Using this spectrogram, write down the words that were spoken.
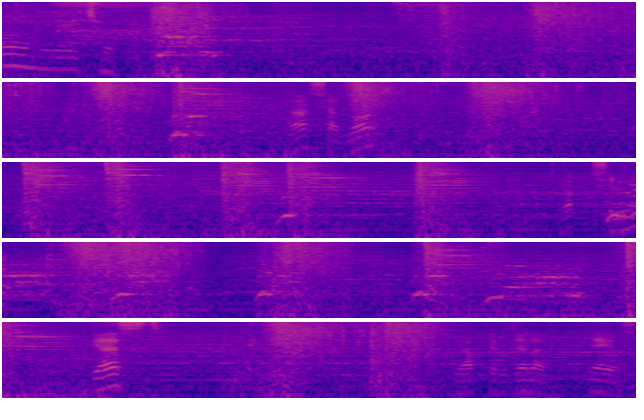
Ojejciu. A, siadło. No, silny. Jest. Ja pierdzielę. Nie jest.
